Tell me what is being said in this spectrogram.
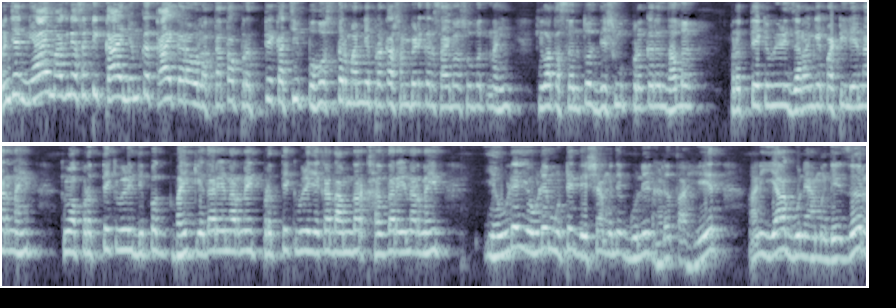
म्हणजे न्याय मागण्यासाठी काय नेमकं काय करावं लागतं? आता प्रत्येकाची पोहोच तर मान्य प्रकाश आंबेडकर साहेबासोबत नाही. किंवा आता संतोष देशमुख प्रकरण झालं प्रत्येक वेळी जरांगे पाटील येणार नाहीत. किंवा प्रत्येक वेळी दीपक भाई केदार येणार नाहीत. प्रत्येक वेळी एखादा आमदार खासदार येणार नाहीत. एवढे एवढे मोठे देशामध्ये गुन्हे घडत आहेत. आणि या गुन्ह्यामध्ये जर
